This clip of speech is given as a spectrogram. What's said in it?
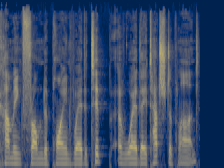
coming from the point where the tip uh, where they touch the plant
